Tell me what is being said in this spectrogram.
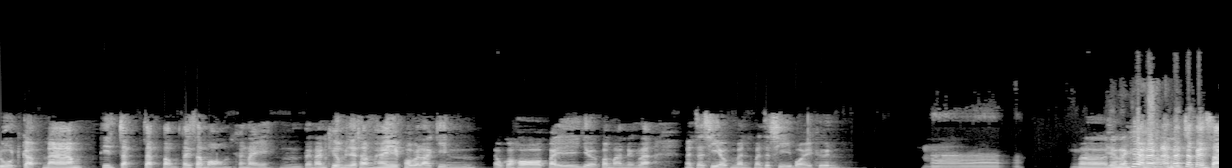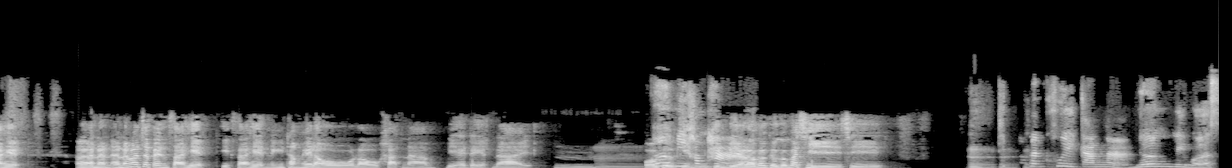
ดูดกับน้ำที่จากจากต่อมใต้สมองข้างในอืมดังนั้นคือมันจะทำให้พอเวลากินแอลกอฮอล์ไปเยอะประมาณหนึ่งละ มันจะเชี่ยวมันมันจะฉี่บ่อยขึ้นอ่าเอ่อดังนั้นคืออันนั้น อันนั้นจะเป็นสาเหตุเอออันนั้น อันนั้นมันจะเป็นสาเหตุอีกสาเหตุหนึ่งที่ทำให้เราเราขาดน้ำดีไฮเดรตได้อืมอืมเพราะก็คือเออมีกินคำถามกินเบียร์แล้วก็คือก็ก็ฉี่ฉี่เออเออเออนั้นคุยกันน่ะ เรื่อง reverse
